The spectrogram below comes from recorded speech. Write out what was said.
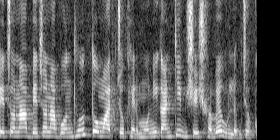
বেচো না বেচো না বন্ধু, তোমার চোখের মণি গানটি বিশেষভাবে উল্লেখযোগ্য।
